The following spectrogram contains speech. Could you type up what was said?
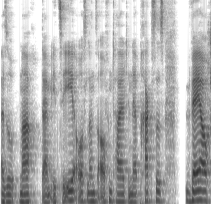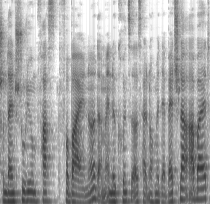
also nach deinem ECE-Auslandsaufenthalt in der Praxis, wäre ja auch schon dein Studium fast vorbei. Ne? Am Ende krönst du das halt noch mit der Bachelorarbeit.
